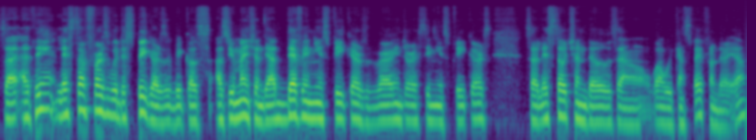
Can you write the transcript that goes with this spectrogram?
So I, I think let's start first with the speakers because, as you mentioned, there are definitely new speakers, very interesting new speakers. So let's touch on those uh, what we can expect from there. Yeah.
